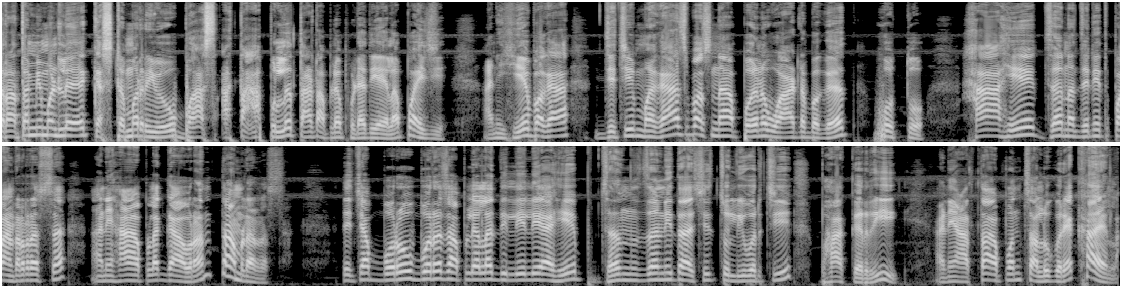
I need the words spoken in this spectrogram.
तर आता मी म्हटलं कस्टमर रिव्ह्यू बास आता आपलं ताट आपल्या पुढ्यात यायला पाहिजे. आणि हे बघा ज्याची मगाजपासून आपण वाट बघत होतो. हा आहे जनजनित पांढरा रस्सा आणि हा आपला गावरान तांबडा रस्सा. त्याच्याबरोबरच आपल्याला दिलेली आहे झणझणीत अशी चुलीवरची भाकरी. आणि आता आपण चालू करूया खायला.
